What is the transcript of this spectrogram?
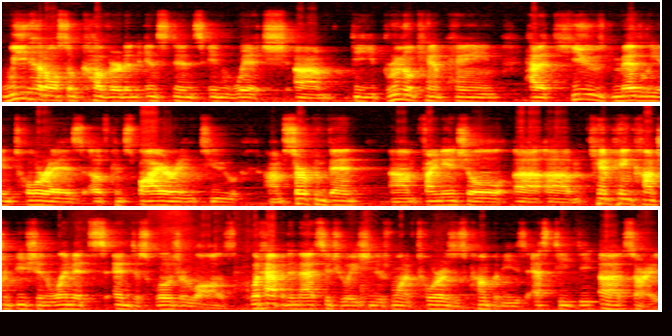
we had also covered an instance in which um, the Bruno campaign had accused Medley and Torres of conspiring to um, circumvent um, financial uh, um, campaign contribution limits and disclosure laws. What happened in that situation is one of Torres's companies, STD, uh, sorry,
